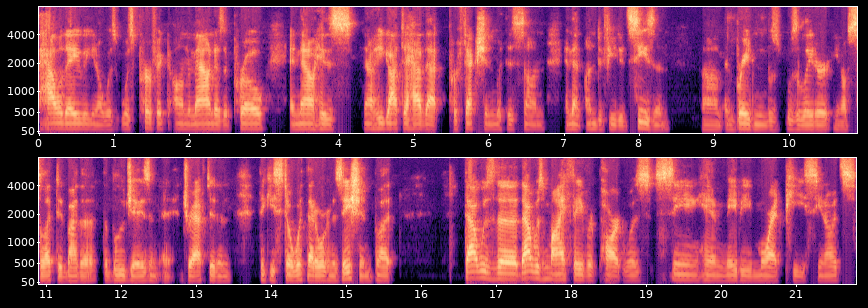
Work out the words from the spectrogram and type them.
Halladay, you know, was was perfect on the mound as a pro, and now his now he got to have that perfection with his son and that undefeated season. Um, and Braden was was later, you know, selected by the the Blue Jays and, and, drafted, and I think he's still with that organization. But that was the that was my favorite part was seeing him maybe more at peace. You know, it's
